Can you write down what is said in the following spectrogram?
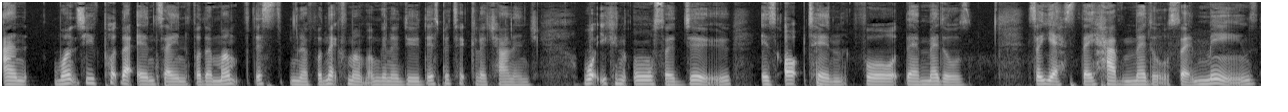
And once you've put that in saying for the month this you know for next month i'm going to do this particular challenge what you can also do is opt in for their medals so yes they have medals so it means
